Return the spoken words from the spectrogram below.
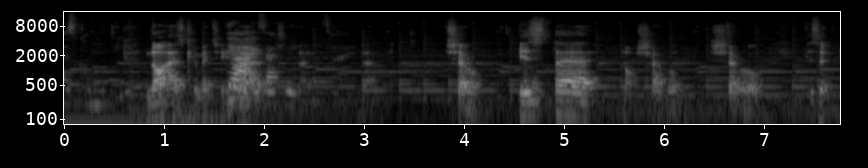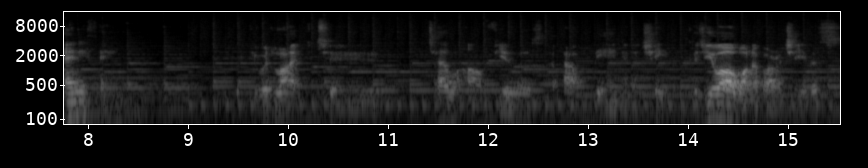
as committee? Not as committee. Yeah, no. exactly. No. Sorry. Cheryl, is there, not Cheryl, Cheryl, is there anything you would like to tell our viewers about being an achiever? Because you are one of our achievers.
